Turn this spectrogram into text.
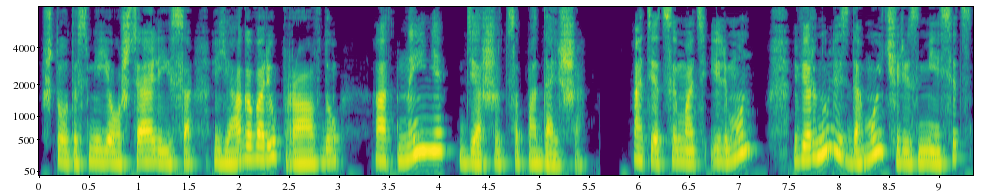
что ты смеешься, Алиса, я говорю правду, отныне держится подальше. Отец и мать Ильмон вернулись домой через месяц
